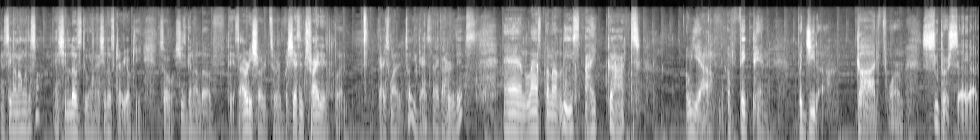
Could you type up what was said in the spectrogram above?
and sing along with the song. And she loves doing that. She loves karaoke. So she's gonna love this. I already showed it to her, but she hasn't tried it. But yeah, I just wanted to tell you guys that I got her this. And last but not least, I got Oh yeah, a FiGPiN. Vegeta, God form, Super Saiyan,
